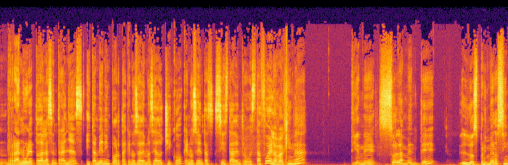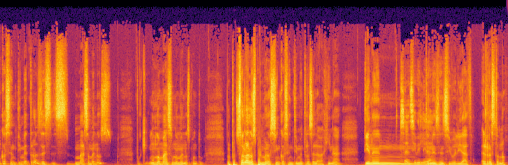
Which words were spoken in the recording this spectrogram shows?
ranure todas las entrañas y también importa que no sea demasiado chico, que no sientas si está dentro o está fuera. La vagina tiene solamente los primeros 5 centímetros, más o menos, uno más, uno menos, pon tú, pero solo los primeros 5 centímetros de la vagina tienen sensibilidad. tienen sensibilidad, el resto no.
